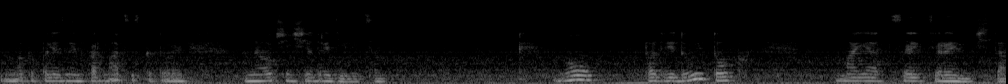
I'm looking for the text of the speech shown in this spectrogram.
много полезной информации, с которой она очень щедро делится. Ну, подведу итог. Моя цель-мечта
